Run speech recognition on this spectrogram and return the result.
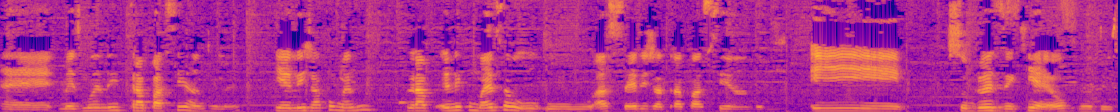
é, mesmo ele trapaceando, né? E ele já começa, ele começa o, o- a série já trapaceando. E sobre o Ezequiel, meu Deus,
